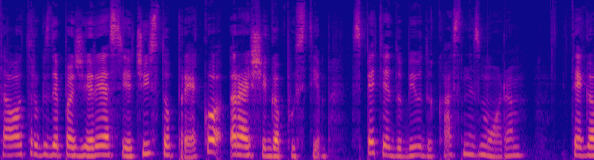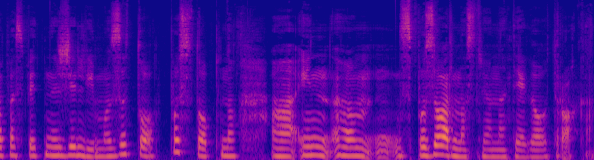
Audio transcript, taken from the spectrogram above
ta otrok zdaj pa že res je čisto preko, rajši ga pustim. Spet je dobil dokaz, ne zmorem tega pa spet ne želimo. Zato postopno uh, in um, s pozornostjo na tega otroka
